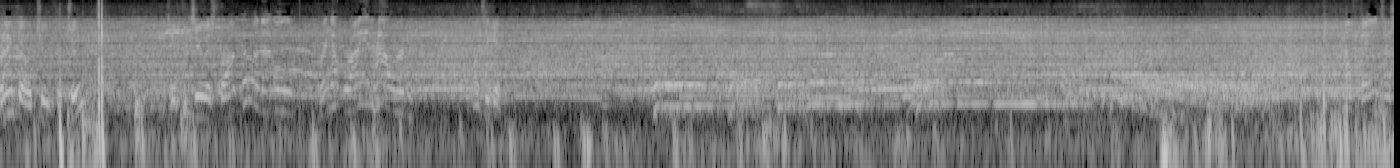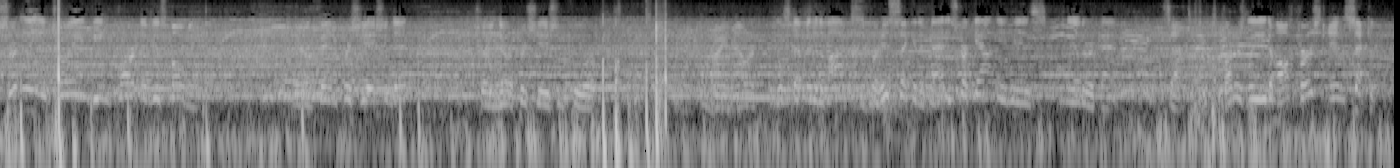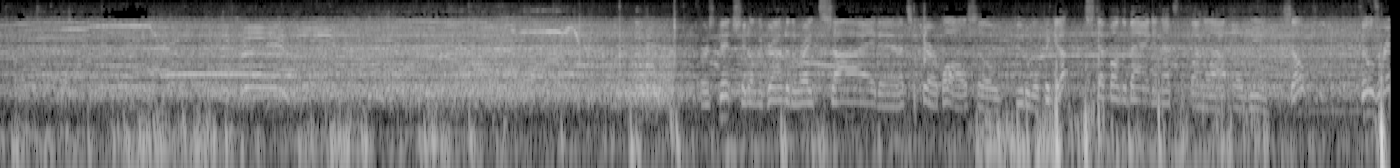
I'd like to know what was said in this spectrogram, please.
Franco two for two. Two for two is Franco, and that will bring up Ryan Howard once again. Now fans are certainly enjoying being part of this moment. They're on Fan Appreciation Day, showing their appreciation for Ryan Howard. He'll step into the box his second at bat. He struck out in his only other at bat this afternoon. Runners lead off first and second. First pitch hit on the ground to the right side, and that's a fair ball. So Duda will pick it up, step on the bag, and that's the final out of the inning. So, Phil's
